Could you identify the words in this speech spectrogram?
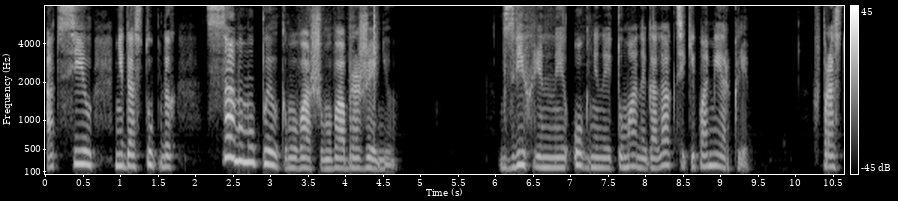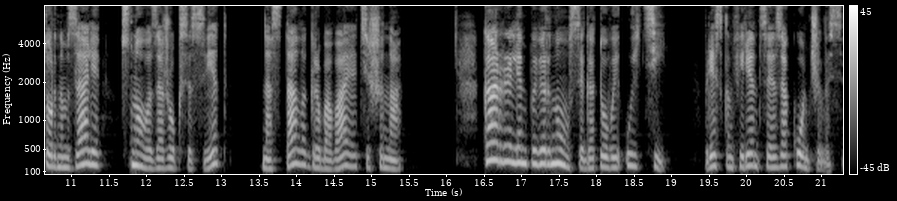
от сил, недоступных самому пылкому вашему воображению. Взвихренные огненные туманы галактики померкли. В просторном зале снова зажегся свет, настала гробовая тишина. Каролин повернулся, готовый уйти. Пресс-конференция закончилась.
